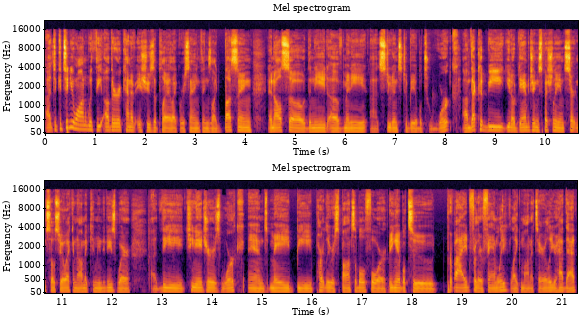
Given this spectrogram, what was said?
uh, to continue on with the other kind of issues at play, like we're saying, things like busing and also the need of many uh, students to be able to work. Um, that could be, you know, damaging, especially in certain socioeconomic communities where uh, the teenagers work and may be partly responsible for being able to provide for their family, like monetarily, or have that,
